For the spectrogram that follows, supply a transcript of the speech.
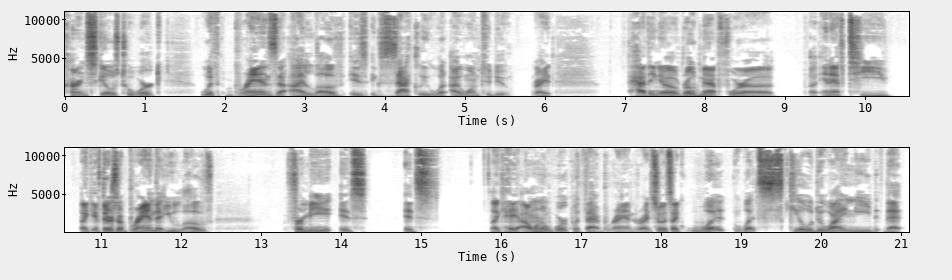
current skills to work with brands that I love is exactly what I want to do, right? Having a roadmap for a, a NFT, like if there's a brand that you love, for me, it's it's like, hey, I want to work with that brand, right? So it's like, what what skill do I need that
